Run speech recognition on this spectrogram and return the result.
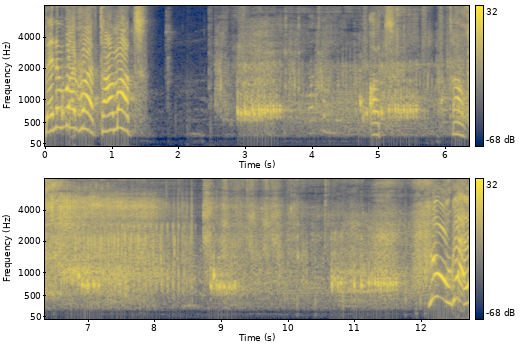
Benim var var. Tamam at. At. Tamam. No, gel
